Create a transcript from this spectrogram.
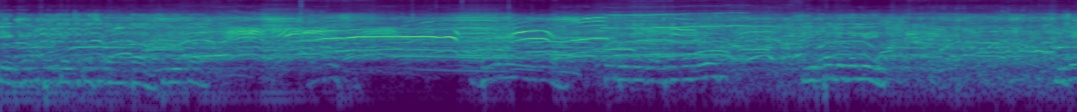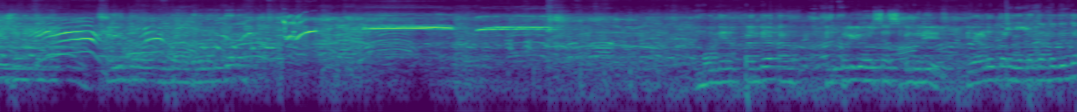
ಮಾಜಿ ಗ್ರಾಮ ಪಂಚಾಯತ್ ಸದಸ್ಯರಾದಂಥ ಶ್ರೀಯುತ ಈ ಪಂದ್ಯದಲ್ಲಿ ವಿಜಯ ಸಂತ ಮಾಡಿದ್ದಾರೆ ಮುಂದಿನ ಪಂದ್ಯ ಇಬ್ಬರಿಗೆ ವರ್ಸಸ್ ಬಿದ್ರಿ ಎರಡು ತಂಡದಿಂದ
